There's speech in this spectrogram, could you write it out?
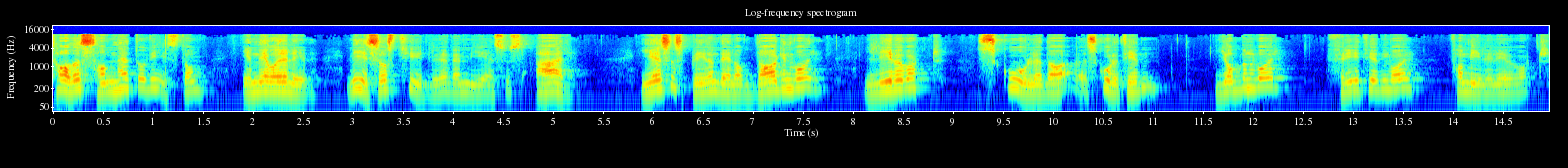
Tale sannhet og visdom inn i våre liv. Vise oss tydeligere hvem Jesus er. Jesus blir en del av dagen vår, livet vårt, skoletiden, jobben vår, fritiden vår, familielivet vårt.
